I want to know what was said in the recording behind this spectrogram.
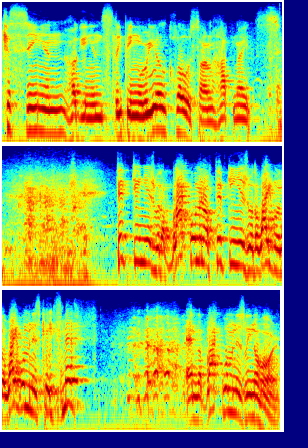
kissing and hugging and sleeping real close on hot nights. 15 years with a black woman or 15 years with a white woman. The white woman is Kate Smith and the black woman is Lena Horne.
